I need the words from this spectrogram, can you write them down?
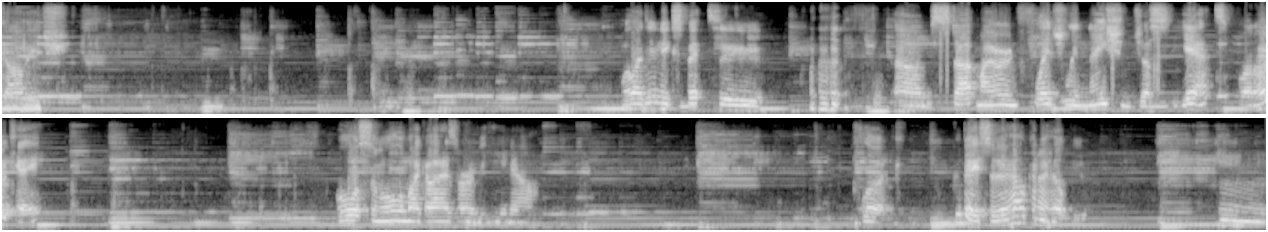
garbage. Well, I didn't expect to um, start my own fledgling nation just yet, but okay. Awesome, all of my guys are over here now. Clerk. Good day, sir. How can I help you? Hmm.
